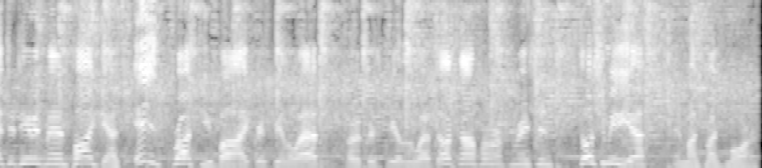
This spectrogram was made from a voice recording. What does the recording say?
Entertainment Man Podcast is brought to you by Crispy on the Web. Go to crispyontheweb.com for more information, social media, and much, much more.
